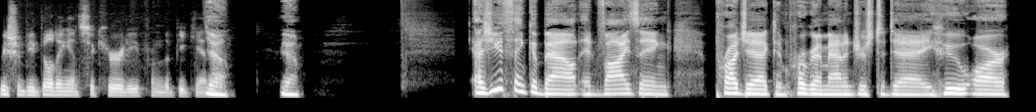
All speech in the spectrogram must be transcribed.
We should be building in security from the beginning. Yeah. Yeah. As you think about advising project and program managers today who are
